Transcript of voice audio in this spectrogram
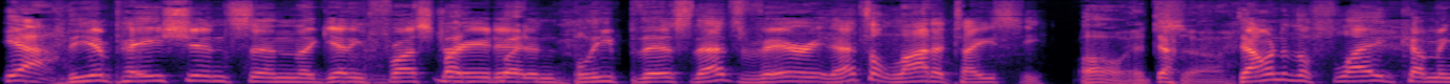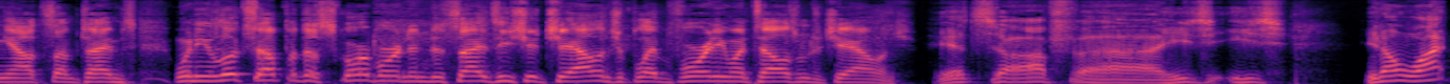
Yeah. The impatience and the getting frustrated But- but- and bleep this, that's very, that's a lot of Ticey. Oh, it's uh, Down to the flag coming out sometimes when he looks up at the scoreboard and decides he should challenge a play before anyone tells him to challenge. it's off. Uh, he's he's. You know what?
